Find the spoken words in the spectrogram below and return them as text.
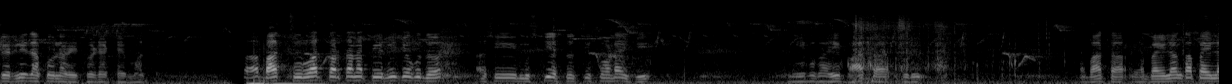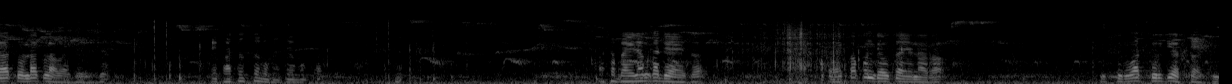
पेरणी दाखवणार आहे थोड्या टायमात भात सुरुवात करताना पेरणीच्या अगोदर अशी लुसकी असतात ती सोडायची. हे बघा हे भात आहे थोडी भात आहे या बैलांका पहिला तोंडात लावायचं ते खातच तर बघा त्या बघा. असं बैलांका द्यायचं. त्याका पण देवता येणारा. सुरुवात करूची असतं अशी.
